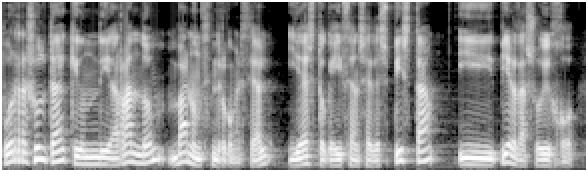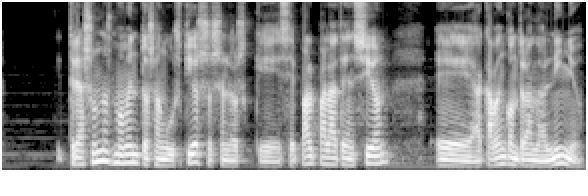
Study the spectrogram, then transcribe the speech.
Pues resulta que un día random van a un centro comercial y esto que Ethan se despista y pierde a su hijo. Tras unos momentos angustiosos en los que se palpa la tensión, eh, acaba encontrando al niño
